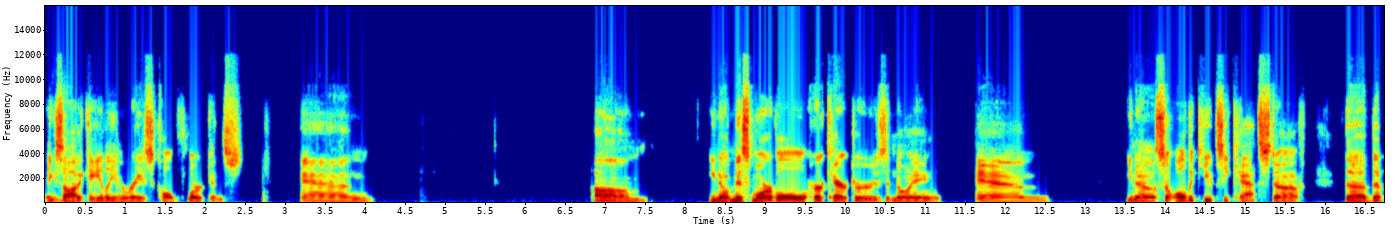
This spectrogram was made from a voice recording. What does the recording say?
exotic alien race called Flerkens. And um you know, Miss Marvel, her character is annoying and you know, so all the cutesy cat stuff, the the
